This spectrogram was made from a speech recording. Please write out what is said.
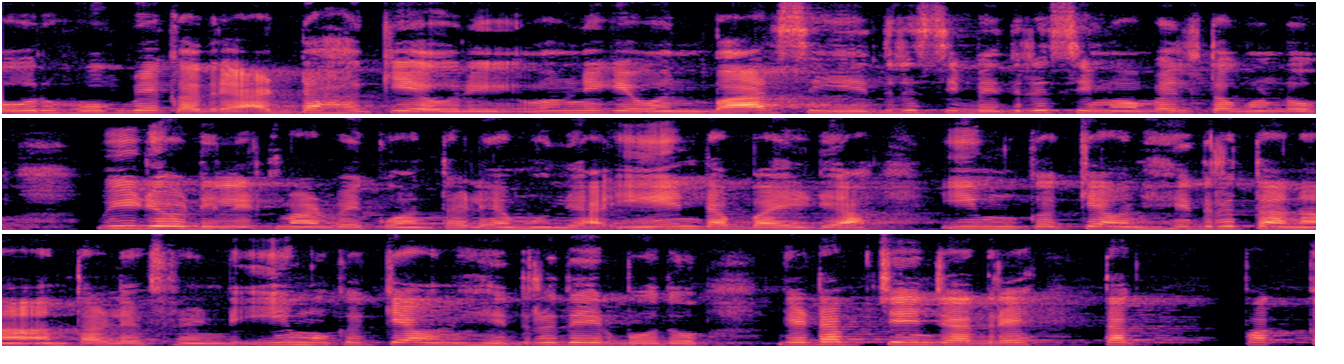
ಅವರು ಹೋಗಬೇಕಾದ್ರೆ ಅಡ್ಡ ಹಾಕಿ ಅವ್ರಿಗೆ, ಅವನಿಗೆ ಒಂದು ಬಾರಿಸಿ ಹೆದರಿಸಿ, ಬೆದರಿಸಿ ಮೊಬೈಲ್ ತಗೊಂಡು ವಿಡಿಯೋ ಡಿಲೀಟ್ ಮಾಡಬೇಕು ಅಂತಾಳೆ ಅಮೂಲ್ಯ. ಏನು ಡಬ್ಬ ಐಡಿಯಾ ಈ ಮುಖಕ್ಕೆ ಅವನು ಹೆದರ್ತಾನ ಅಂತಾಳೆ ಫ್ರೆಂಡ್ ಈ ಮುಖಕ್ಕೆ ಅವನು ಹೆದರದೇ ಇರ್ಬೋದು. ಗೆಟಪ್ ಚೇಂಜ್ ಆದರೆ ತಕ್ ಪಕ್ಕ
